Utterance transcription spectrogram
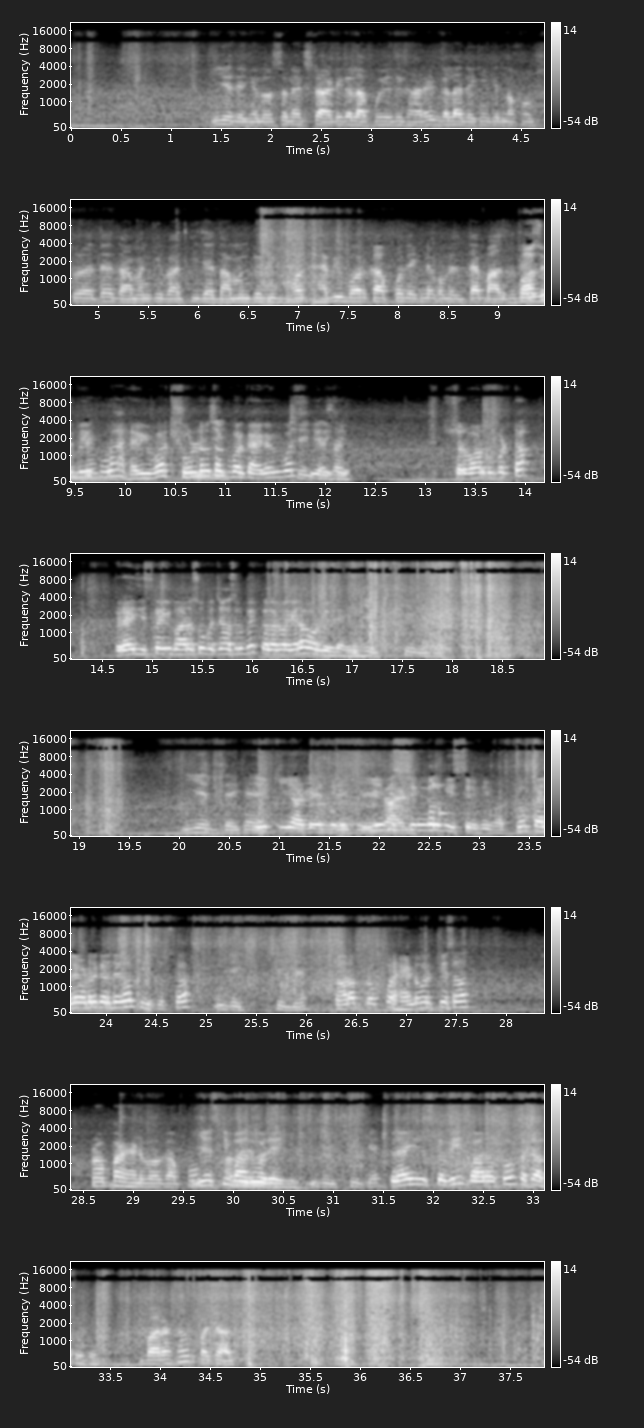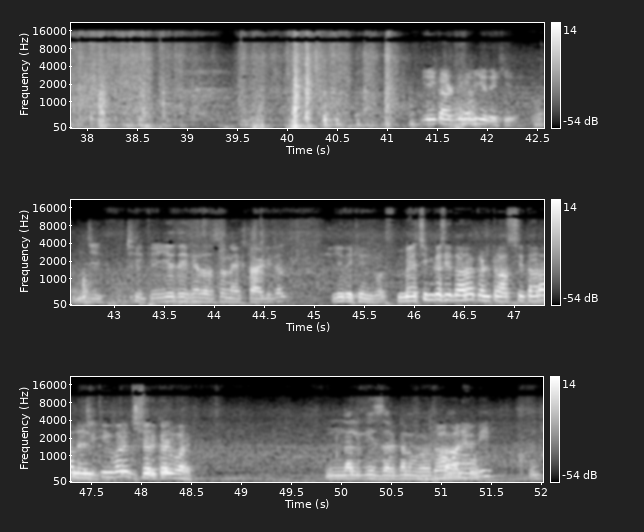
ये देखें दोस्तों नेक्स्ट आर्टिकल आपको ये दिखा रहे हैं। गला देखें कितना खूबसूरत है। दामन की बात की जाए दामन पे भी बहुत हैवी वर्क आपको देखने को मिलता है। बाजू बाजू पे पूरा हैवी वर्क शोल्डर तक वर्क आएगा ठीक है, सर। शलवार दुपट्टा प्राइस इसका भी बारह सौ पचास रुपए कलर वगैरह और मिल जाएँगे। जी ठीक है ये देखें। एक ही आर्टिकल देखिए, ये भी सिंगल पीस सिर्फ़ जो पहले ऑर्डर कर देगा पीस उसका। जी ठीक है। सारा प्रॉपर हैंड वर्क के साथ। प्रॉपर हैंडवर्क आपको ये इसकी बाजू आ जाएगी। जी ठीक है। प्राइस इसका भी बारह सौ पचास रुपए। बारह सौ पचास। एक आर्टिकल ये देखिए। जी ठीक है ये देखें दोस्तों नेक्स्ट आर्टिकल ये देखिए बस मैचिंग का सितारा कंट्रास्ट सितारा नलकी वर्क सर्कल वर्क नल की जरकन वर्क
